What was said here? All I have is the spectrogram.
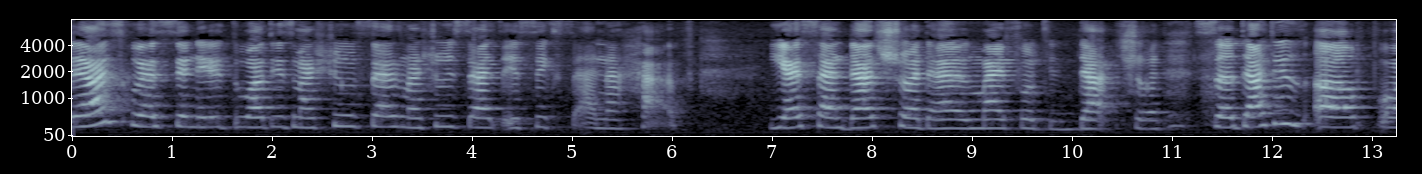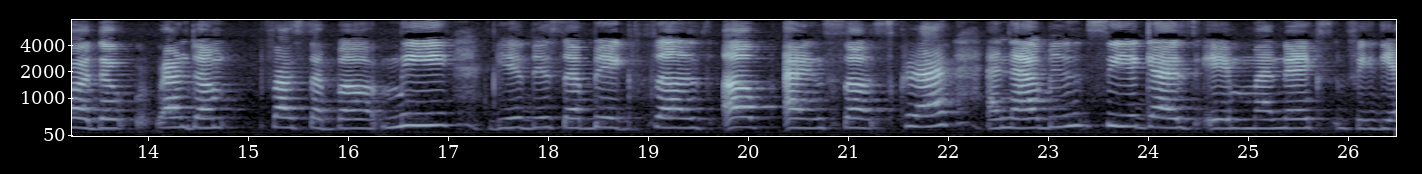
last question is what is my shoe size? My shoe size is six and a half. Yes, and that's short and uh, my foot is that short. So that is all for the random First about me. Give this a big thumbs up and subscribe. And I will see you guys in my next video.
